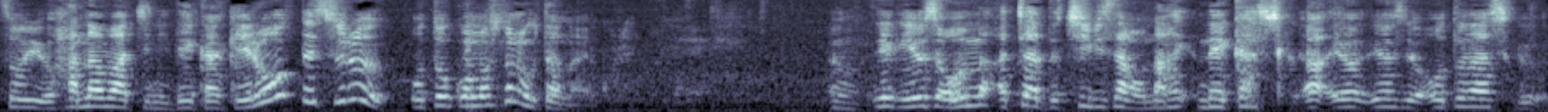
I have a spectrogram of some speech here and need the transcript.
そういう花街に出かけろってする男の人の歌なんよこれ。うん、で要するに女ちゃんとちびさんをな寝かしくあよ要するにおとなしく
